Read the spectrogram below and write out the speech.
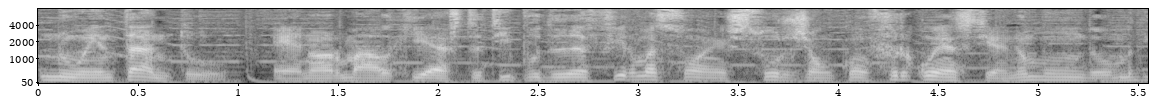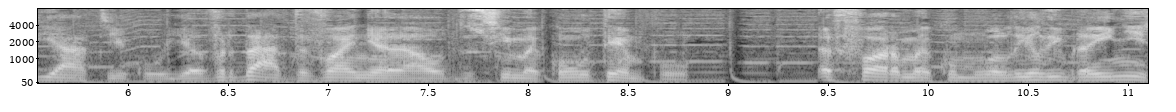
No entanto, é normal que este tipo de afirmações surjam com frequência no mundo mediático e a verdade venha ao de cima com o tempo. A forma como a Lilibra e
